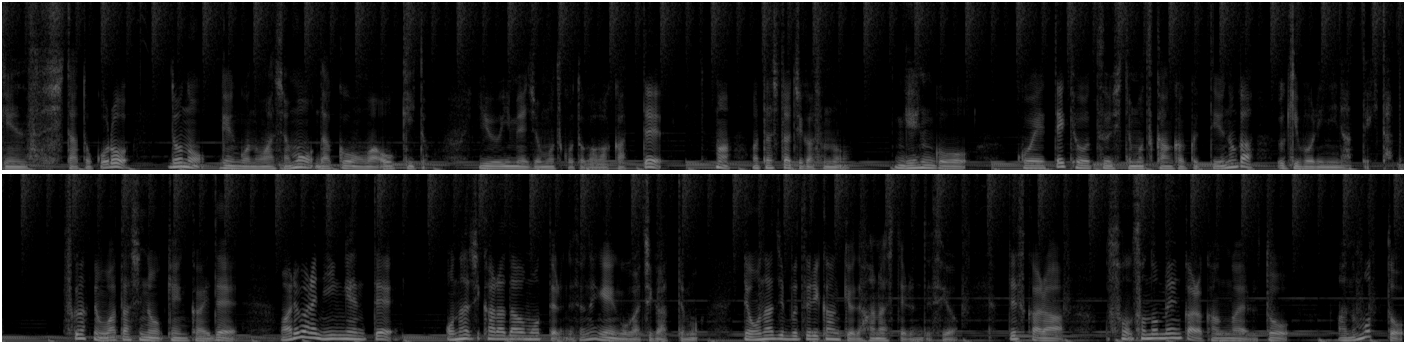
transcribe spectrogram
験したところどの言語の話者も濁音は大きいというイメージを持つことが分かってまあ私たちがその言語を超えて共通して持つ感覚っていうのが浮き彫りになってきたと。少なくとも私の見解で我々人間って同じ体を持ってるんですよね。言語が違っても。で同じ物理環境で話してるんですよ。ですからその面から考えるとあのもっと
